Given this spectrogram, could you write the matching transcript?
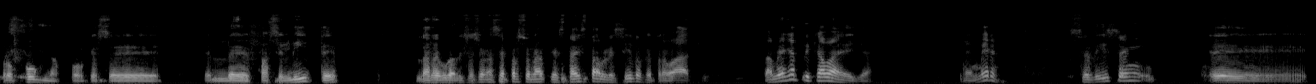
propugna porque se le facilite la regularización a ese personal que está establecido que trabaja aquí. También explicaba ella, eh, miren, se dicen eh,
